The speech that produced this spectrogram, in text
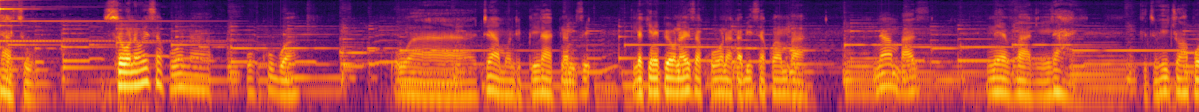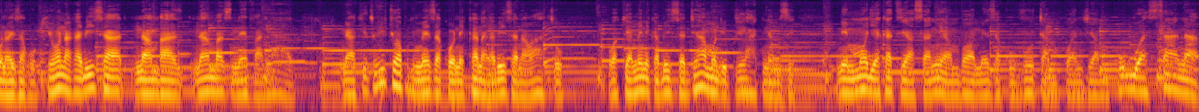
tatu. So unaweza kuona ukubwa wa Diamond Platnumz, lakini pia unaweza kuona kabisa kwamba numbers never lie. Kitu hicho hapo unaweza kukiona kabisa, numbers, numbers never lie, na kitu hicho hapo kimeweza kuonekana kabisa na watu wakiamini kabisa Diamond Platnumz ni mmoja kati ya wasanii ambao ameweza kuvuta kwa njia mkubwa sana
